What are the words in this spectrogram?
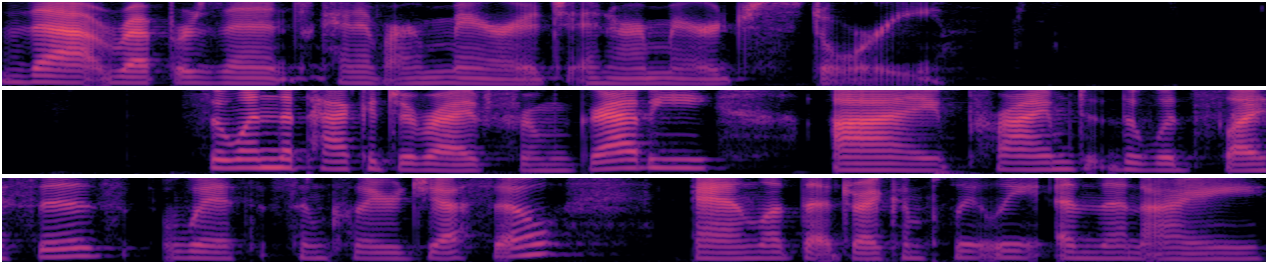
that represent kind of our marriage and our marriage story. So when the package arrived from Grabie, I primed the wood slices with some clear gesso and let that dry completely and then I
